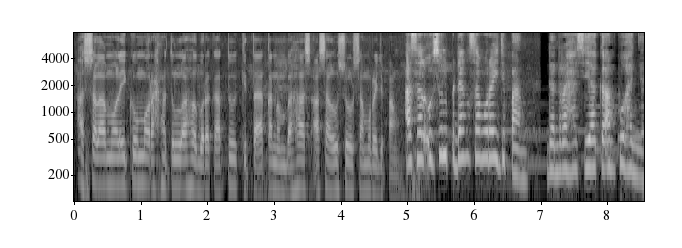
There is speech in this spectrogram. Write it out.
Assalamualaikum warahmatullahi wabarakatuh. Kita akan membahas asal-usul samurai Jepang. Asal-usul pedang samurai Jepang dan rahasia keampuhannya.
